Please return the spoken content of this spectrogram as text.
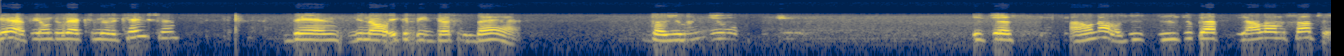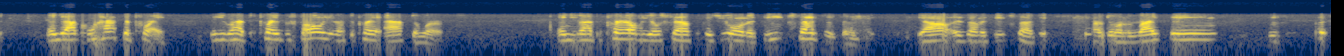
Yeah, if you don't do that communication, then you know it could be just as bad. So you you it just I don't know you you you got y'all on the subject, and y'all gonna have to pray. You're gonna have to pray before, you have to pray afterwards, and you have to pray over yourself because you're on a deep subject, baby. Y'all is on a deep subject. Y'all doing the right thing. This is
